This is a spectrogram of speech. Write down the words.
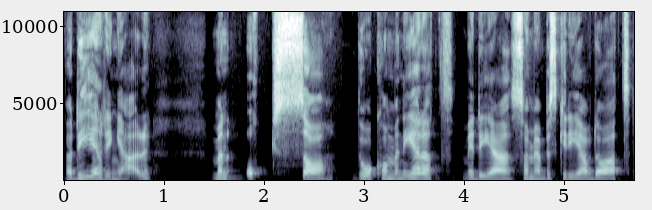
värderingar. Men också då kombinerat med det som jag beskrev då att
